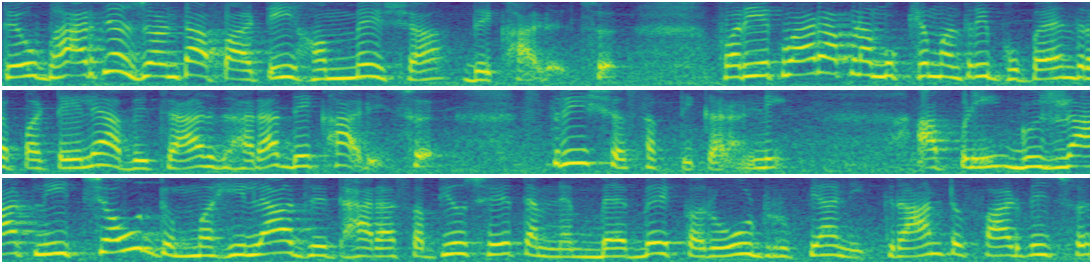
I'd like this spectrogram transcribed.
તેવું ભારતીય જનતા પાર્ટી હંમેશા દેખાડે છે. ફરી એકવાર આપણા મુખ્યમંત્રી ભૂપેન્દ્ર પટેલે આ વિચારધારા દેખાડી છે. સ્ત્રી સશક્તિકરણની. આપણી ગુજરાતની ચૌદ મહિલા જે ધારાસભ્યો છે, તેમને બે બે કરોડ રૂપિયાની ગ્રાન્ટ ફાળવી છે.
